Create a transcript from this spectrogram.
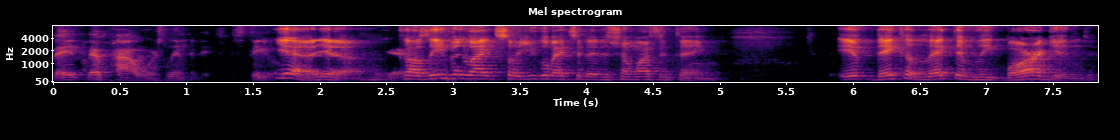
they their power is limited still. Yeah, yeah. Because even like so, you go back to the Deshaun Watson thing. If they collectively bargained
